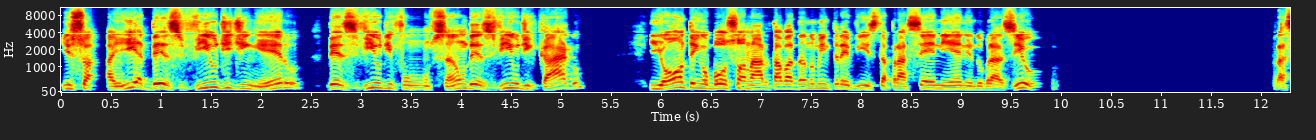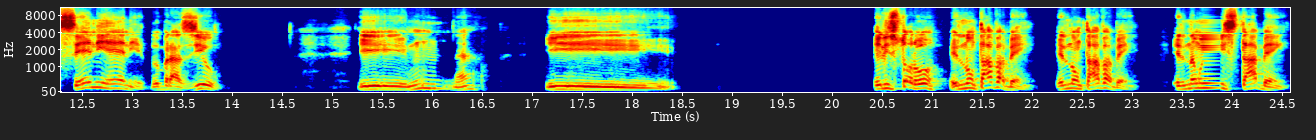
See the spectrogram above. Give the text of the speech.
Isso aí é desvio de dinheiro, desvio de função, desvio de cargo. E ontem o Bolsonaro estava dando uma entrevista para a CNN do Brasil, para a CNN do Brasil, e, hum, né? e ele estourou, ele não estava bem, ele não estava bem, ele não está bem.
